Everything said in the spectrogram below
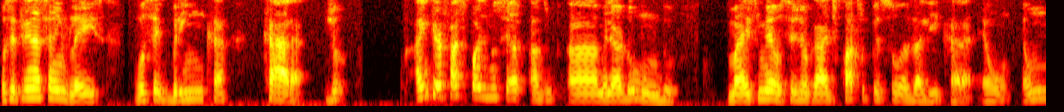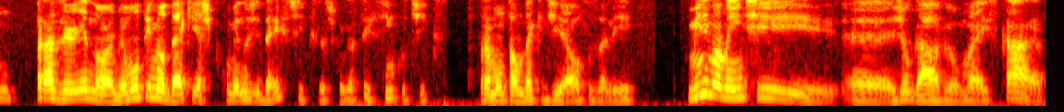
Você treina seu inglês, você brinca. Cara, jo- a interface pode não ser a, a- melhor do mundo, mas, meu, você jogar de quatro pessoas ali, cara, é um, é um prazer enorme. Eu montei meu deck, acho que com menos de 10 ticks, acho que eu gastei 5 ticks pra montar um deck de elfos ali. Minimamente é, jogável, mas, cara,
